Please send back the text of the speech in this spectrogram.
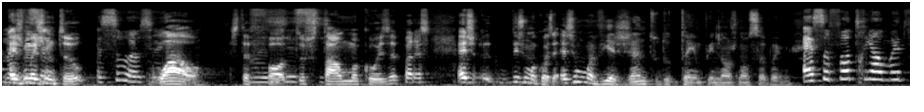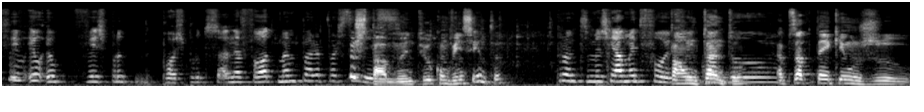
Mas és mesmo é- tu? Sou eu, sim. Uau! Esta Mas foto isso- está uma coisa, parece. És- Diz-me uma coisa, és uma viajante do tempo e nós não sabemos. Essa foto realmente foi, eu, eu fiz pro- pós-produção na foto mesmo para parecer Mas está isso. muito convincente. Pronto, mas realmente foi. Está foi um quando- tanto. Apesar de ter aqui uns, uh,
